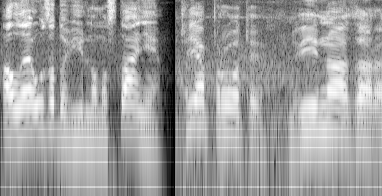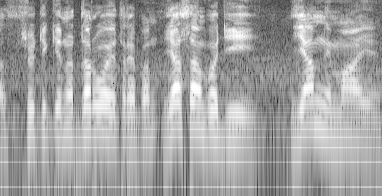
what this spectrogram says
але у задовільному стані. Я проти. Війна зараз. Що тільки на дороги треба. Я сам водій, ям немає.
